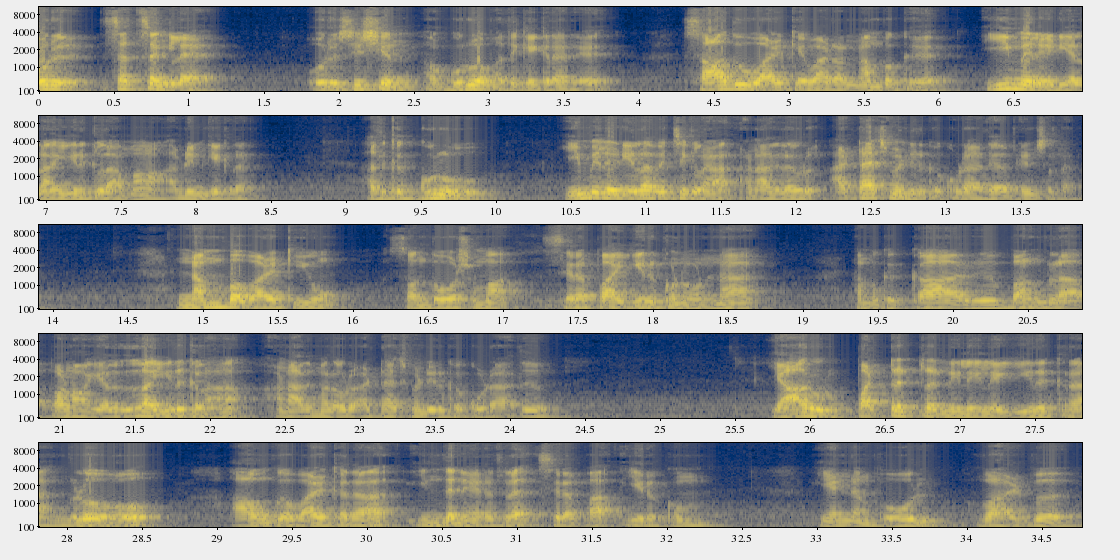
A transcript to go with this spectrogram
ஒரு சத்சங்கில் ஒரு சிஷ்யன் அவர் குருவை பார்த்து கேட்குறாரு சாது வாழ்க்கை வாடுற நம்புக்கு இமெயில் ஐடியெல்லாம் இருக்கலாமா? அப்படின்னு கேட்குறாரு அதுக்கு குரு இமெயில் ஐடியெல்லாம் வச்சுக்கலாம் ஆனால் அதில் ஒரு அட்டாச்மெண்ட் இருக்கக்கூடாது அப்படின்னு சொல்கிறார் நம்ம வாழ்க்கையும் சந்தோஷமாக சிறப்பாக இருக்கணும்னா நமக்கு காரு பங்களா பணம் எல்லாம் இருக்கலாம் ஆனால் அது மேலே ஒரு அட்டாச்மெண்ட் இருக்கக்கூடாது. யார் ஒரு பற்றற்ற நிலையில் இருக்கிறாங்களோ அவங்க வாழ்க்கை தான் இந்த நேரத்தில் சிறப்பாக இருக்கும். எண்ணம் போல் வாழ்வு.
